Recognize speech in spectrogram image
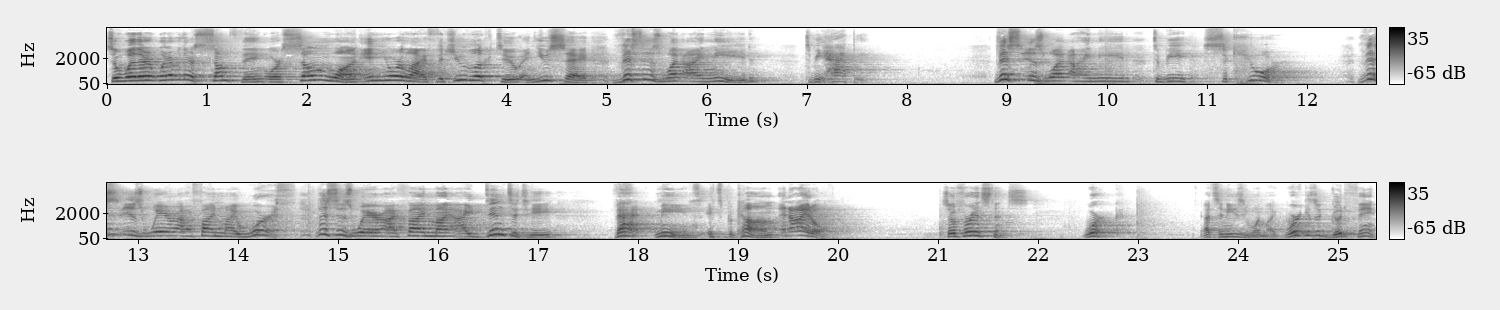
So whether whenever there's something or someone in your life that you look to and you say, "This is what I need to be happy. This is what I need to be secure. This is where I find my worth. This is where I find my identity. That means it's become an idol. So, for instance, work. That's an easy one. Like, work is a good thing.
